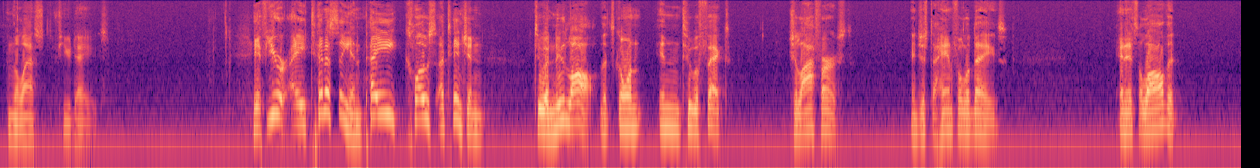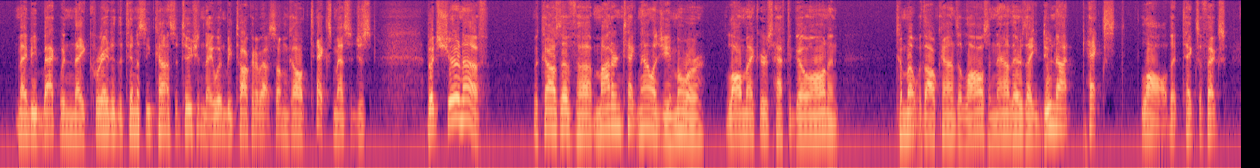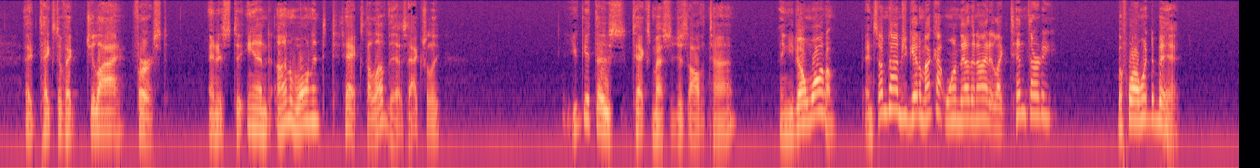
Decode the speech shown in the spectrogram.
in the last few days. If you're a Tennessean, pay close attention to a new law that's going into effect July 1st in just a handful of days. And it's a law that maybe back when they created the Tennessee Constitution, they wouldn't be talking about something called text messages. But sure enough, because of uh, modern technology and more, lawmakers have to go on and come up with all kinds of laws, and now there's a do not text law that takes effect. It takes effect July 1st, and it's to end unwanted text. I love this actually. You get those text messages all the time, and you don't want them, and sometimes you get them. I got one the other night at like 10:30 before I went to bed,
